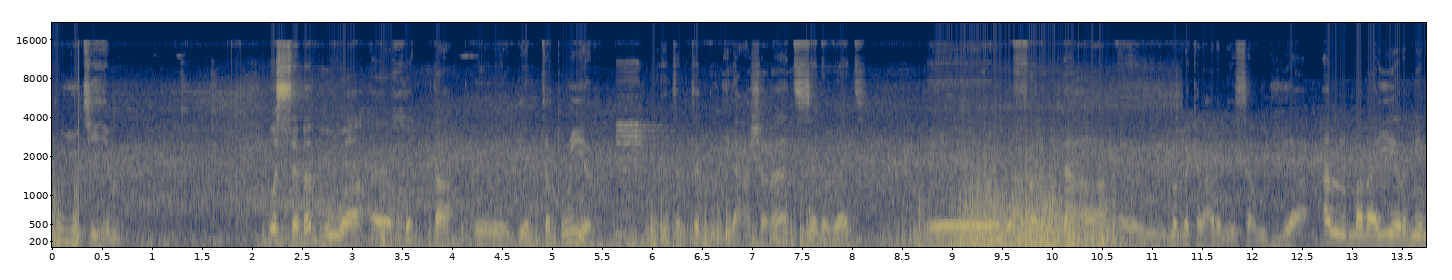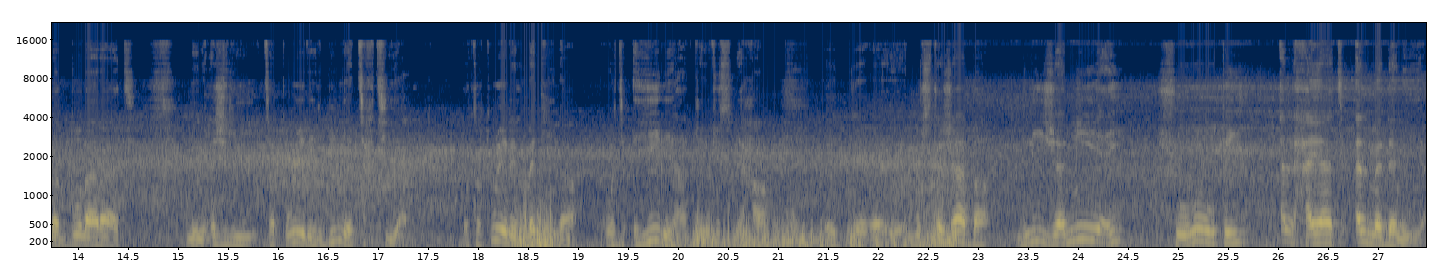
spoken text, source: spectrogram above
بيوتهم. والسبب هو خطة للتطوير. تمتد إلى عشرات السنوات وفرت لها المملكة العربية السعودية الملايير من الدولارات من أجل تطوير البنية التحتية وتطوير المدينة وتأهيلها كي تصبح مستجابة لجميع شروط الحياة المدنية.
